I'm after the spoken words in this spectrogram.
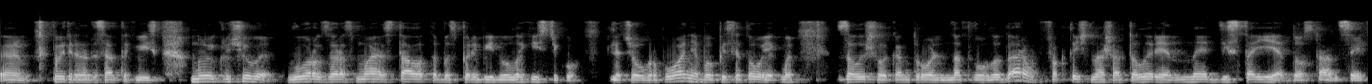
е, повітряно-десантних військ. Ну і ключове, ворог зараз має сталу та безперебійну логістику для цього групування. Бо після того як ми залишили контроль над Вугледаром, фактично наша артилерія не дістає до станції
